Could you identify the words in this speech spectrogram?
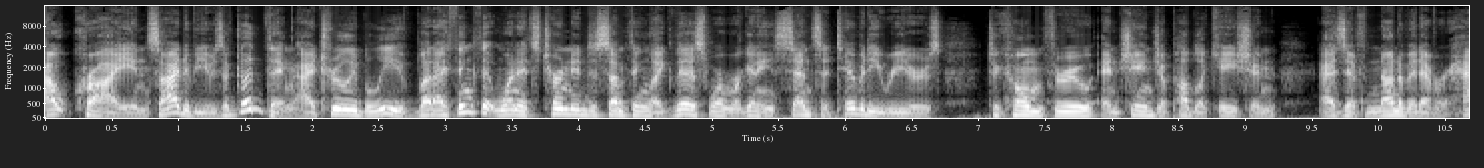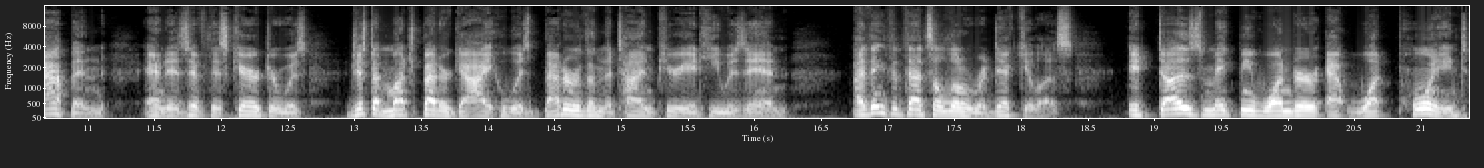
outcry inside of you is a good thing, I truly believe. But I think that when it's turned into something like this, where we're getting sensitivity readers to comb through and change a publication as if none of it ever happened, and as if this character was just a much better guy who was better than the time period he was in, I think that that's a little ridiculous. It does make me wonder at what point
